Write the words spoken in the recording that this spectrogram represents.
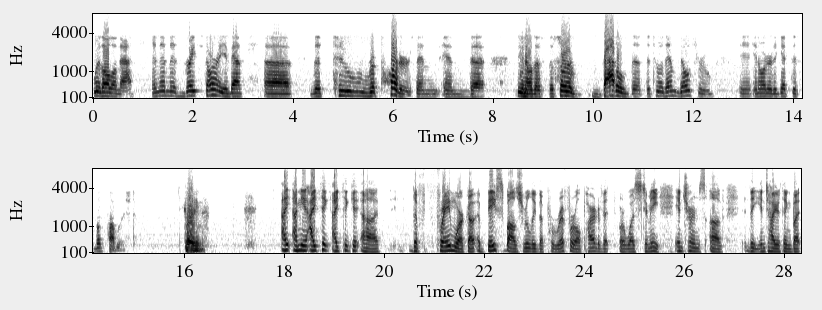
with all of that. And then this great story about uh, the two reporters and and uh, you know the the sort of battle that the two of them go through in, in order to get this book published. Right. I, I mean, I think I think it, uh, the framework. Uh, baseball is really the peripheral part of it, or was to me, in terms of the entire thing. But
